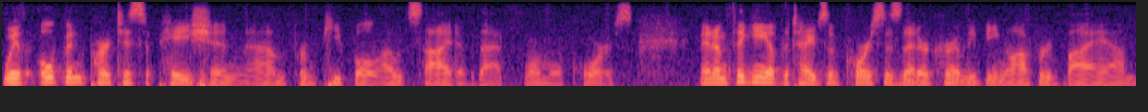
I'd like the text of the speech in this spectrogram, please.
with open participation um, from people outside of that formal course. And I'm thinking of the types of courses that are currently being offered by um,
